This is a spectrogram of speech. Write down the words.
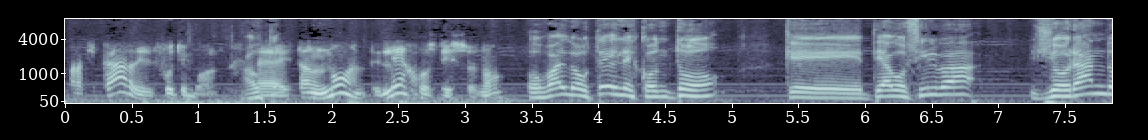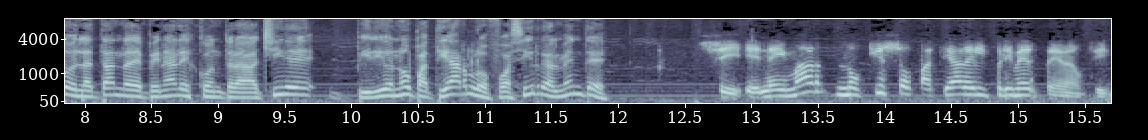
practicar el fútbol, eh, están no, lejos de eso, ¿no? Osvaldo, a ustedes les contó que Thiago Silva llorando en la tanda de penales contra Chile pidió no patearlo, ¿fue así realmente? Sí, Neymar no quiso patear el primer penalti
